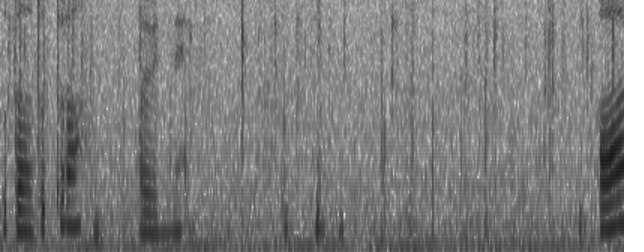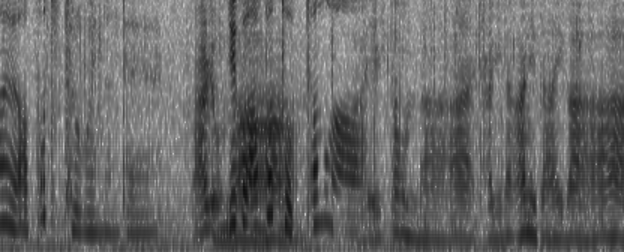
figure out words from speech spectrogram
어떤 어떻더라? 아 여기 있네. 아 아파트 들고 있는데. 빨리 온나. 니가 아파트 없잖아. 아, 일단 온나. 아, 자기장 아니다, 아이가.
